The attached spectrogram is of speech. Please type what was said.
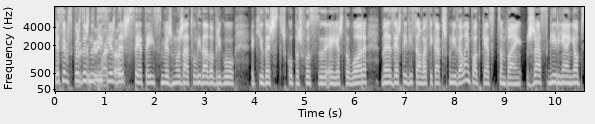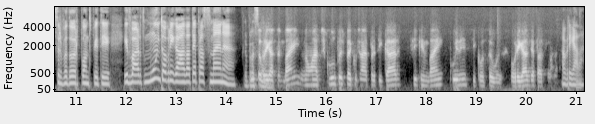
é sempre depois das um notícias das sete, é isso mesmo. Hoje a atualidade obrigou a que o Deixe Desculpas fosse a esta hora, mas esta edição vai ficar disponível em podcast também, já a seguir em observador.pt. Eduardo, muito obrigado, até para a semana. Até para a muito semana. obrigado também, não há desculpas para continuar a praticar fiquem bem, cuidem-se e com saúde. Obrigado e até a semana. Obrigada.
